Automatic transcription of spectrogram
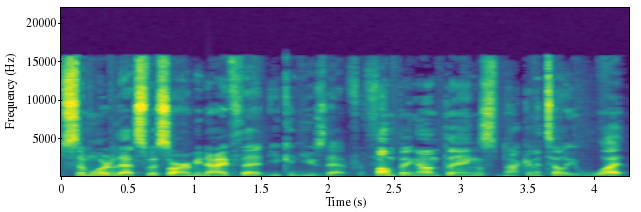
similar to that Swiss Army knife that you can use that for thumping on things. not going to tell you what.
